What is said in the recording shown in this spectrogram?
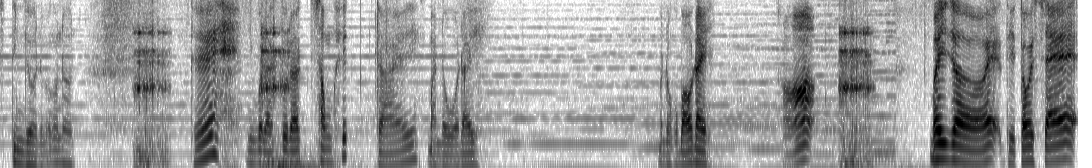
Stinger này vẫn ngon hơn. Ok, như vậy là tôi đã xong hết cái bản đồ ở đây. Bản đồ có báo ở đây. Đó. Bây giờ ấy thì tôi sẽ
